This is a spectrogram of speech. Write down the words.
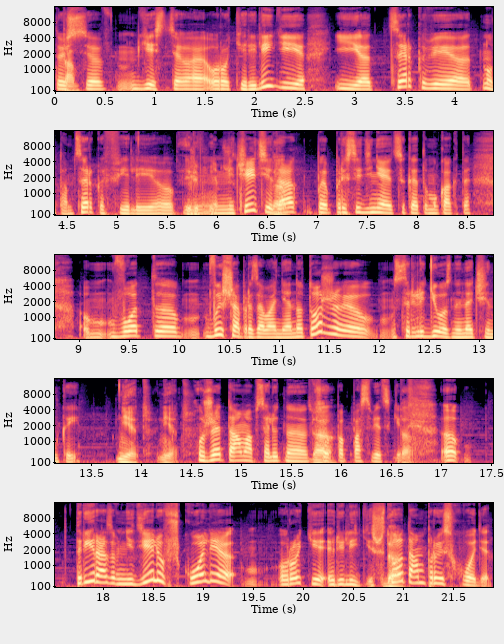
То Да. есть э, есть э, уроки религии и церкви, ну там церковь или, э, Или мечети, да, да. присоединяются к этому как-то. Вот высшее образование, оно тоже с религиозной начинкой? Нет, нет. Уже там абсолютно Да. все по-светски. Да. Три раза в неделю в школе уроки религии. Что Да. там происходит?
